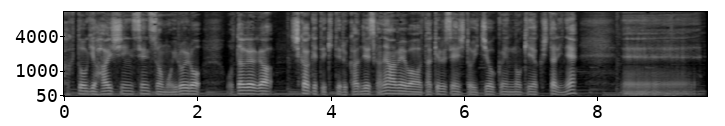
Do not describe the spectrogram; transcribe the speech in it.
格闘技配信戦争もいろいろお互いが仕掛けてきてる感じですかね。アメバはタケル選手と1億円の契約したりね、えー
